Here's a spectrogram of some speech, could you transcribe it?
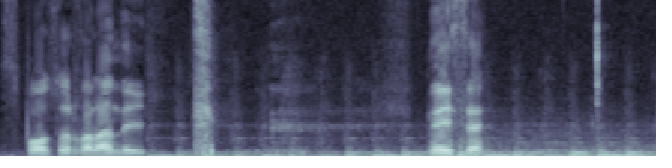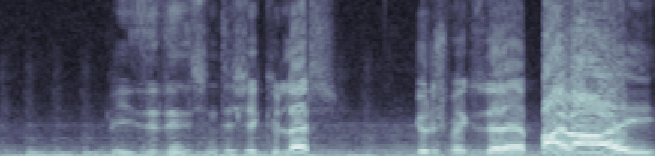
sponsor falan değil. Neyse. İzlediğiniz için teşekkürler. Görüşmek üzere. Bay bay.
